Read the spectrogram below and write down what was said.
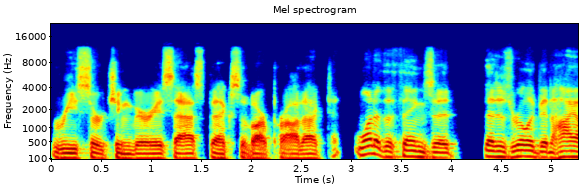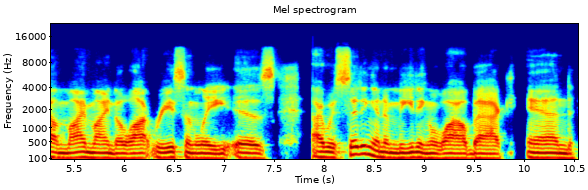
researching various aspects of our product. One of the things that that has really been high on my mind a lot recently is I was sitting in a meeting a while back and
